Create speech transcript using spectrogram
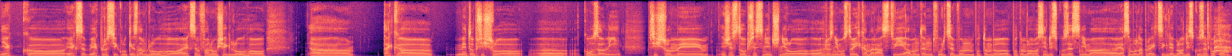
jako, jak, se, jak prostě kluky znám dlouho a jak jsem fanoušek dlouho, uh, tak uh, mi to přišlo uh, kouzelný, přišlo mi, že z toho přesně čnělo uh, hrozně moc těch kamarádství a on ten tvůrce, on potom, byl, potom byla vlastně diskuze s nima, uh, já jsem byl na projekci, kde byla diskuze potom. Aha,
